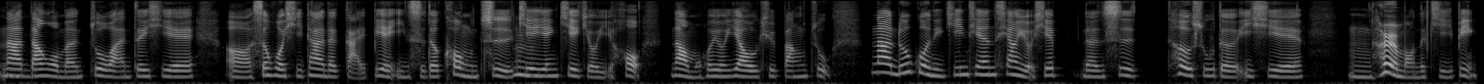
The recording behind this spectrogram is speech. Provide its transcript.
嗯、那当我们做完这些呃生活习态的改变、饮食的控制、戒烟戒酒以后，嗯、那我们会用药物去帮助。那如果你今天像有些人是特殊的一些嗯荷尔蒙的疾病，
